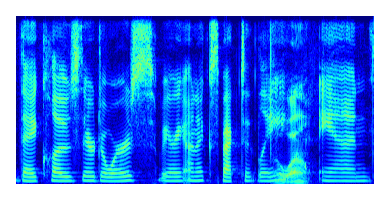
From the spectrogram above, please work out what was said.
they closed their doors very unexpectedly. Oh, wow. And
